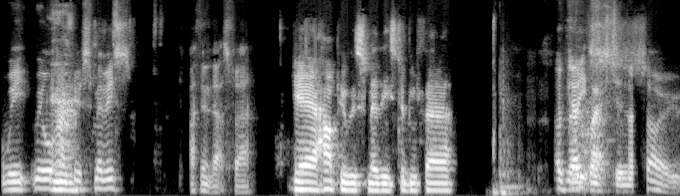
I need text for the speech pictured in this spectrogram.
We we all Yeah. happy with Smithies? I think that's fair. Yeah, happy with Smithies. To be fair. Okay, question. So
